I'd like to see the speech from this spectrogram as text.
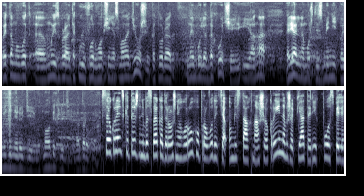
Поэтому вот э, мы избрали такую форму общения с молодежью, которая наиболее доходчивая, и она реально может изменить поведение людей, вот молодых людей на дорогах. Всеукраїнський тиждень безпеки дорожнього руху проводиться у містах нашої країни вже п'ятий рік поспіль.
